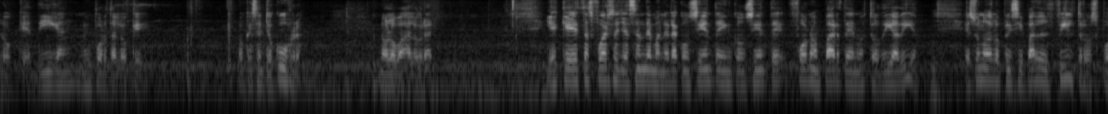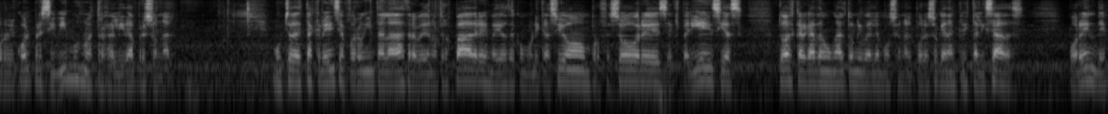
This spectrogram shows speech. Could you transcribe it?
lo que digan, no importa lo que, lo que se te ocurra, no lo vas a lograr. Y es que estas fuerzas, ya sean de manera consciente e inconsciente, forman parte de nuestro día a día. Es uno de los principales filtros por el cual percibimos nuestra realidad personal. Muchas de estas creencias fueron instaladas a través de nuestros padres, medios de comunicación, profesores, experiencias, todas cargadas en un alto nivel emocional, por eso quedan cristalizadas. Por ende,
